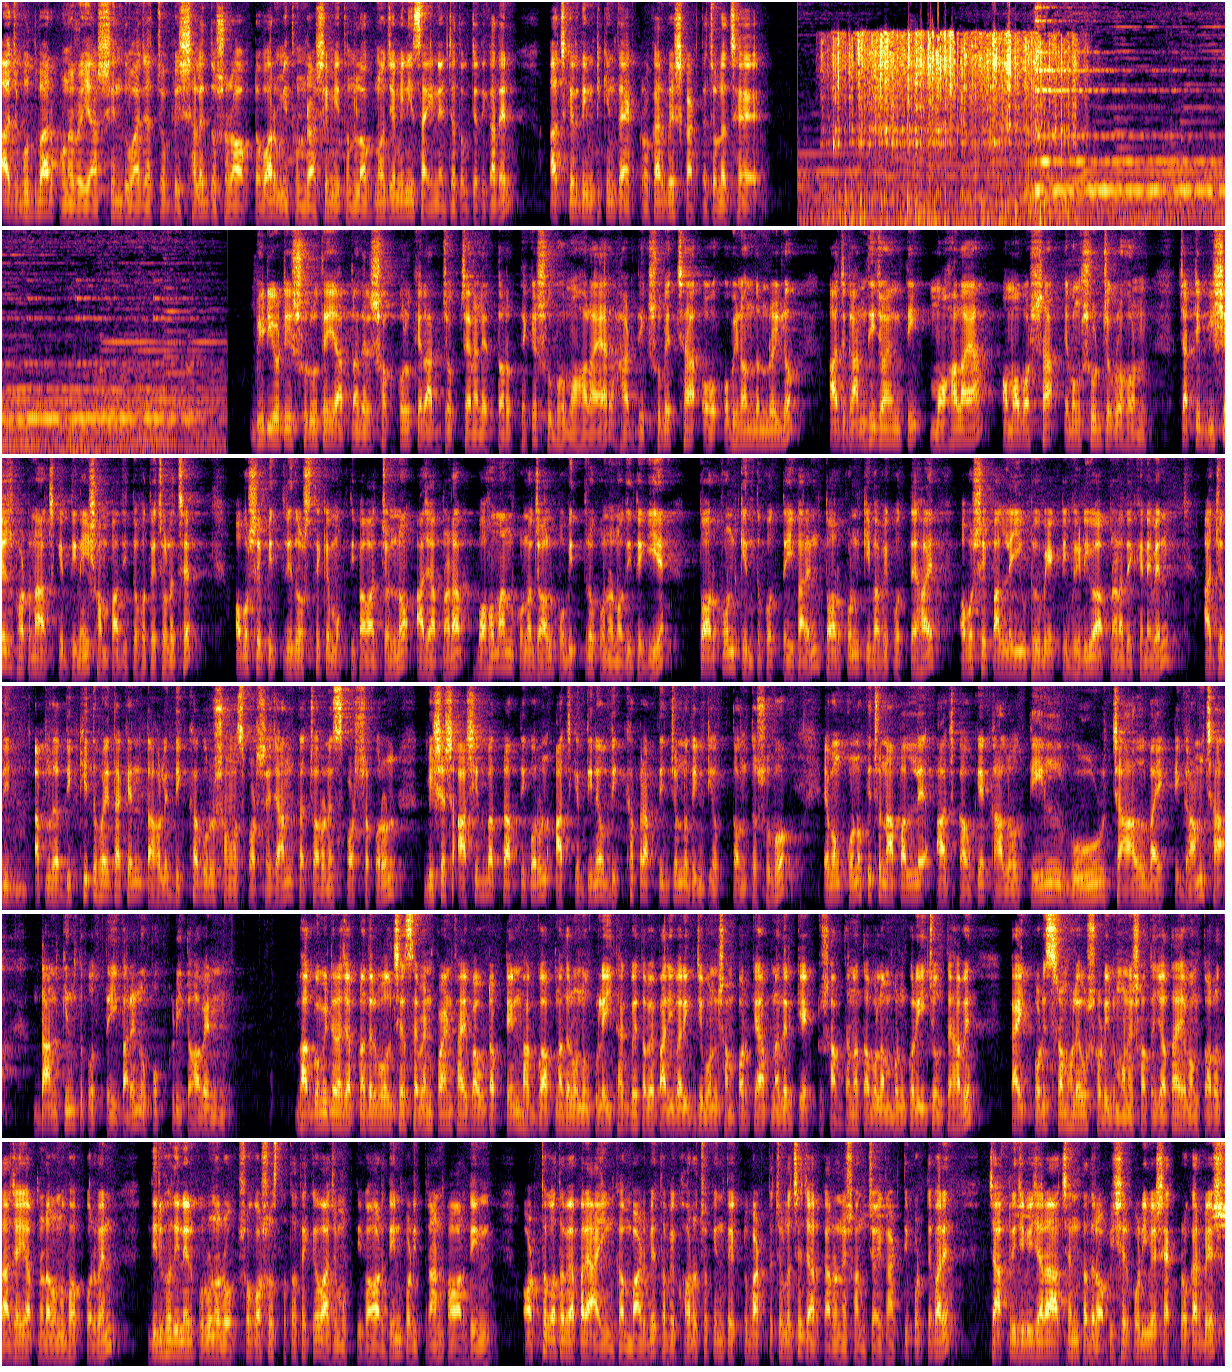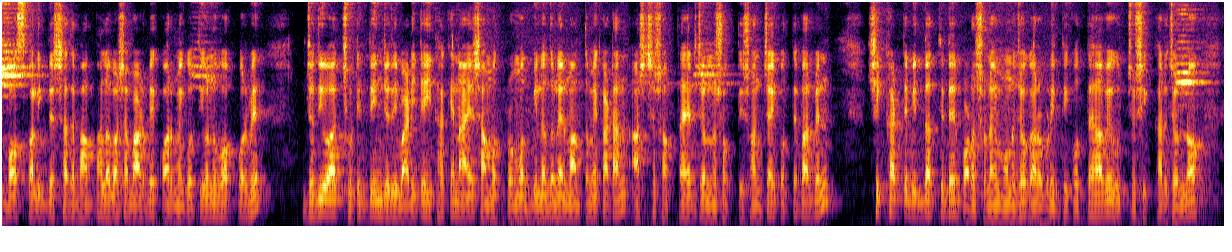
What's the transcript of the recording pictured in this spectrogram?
আজ বুধবার পনেরোই আশ্বিন দু হাজার চব্বিশ সালের দোসরা অক্টোবর মিথুন রাশি, মিথুন লগ্ন, জেমিনি, সাইনের জাতক জাতিকাদের আজকের দিনটি কিন্তু এক প্রকার বেশ কাটতে চলেছে। ভিডিওটির শুরুতেই আপনাদের সকলকে রাজযোগ চ্যানেলের তরফ থেকে শুভ মহালয়ার হার্দিক শুভেচ্ছা ও অভিনন্দন রইল। আজ গান্ধী জয়ন্তী, মহালয়া, অমাবস্যা এবং সূর্যগ্রহণ। চারটি বিশেষ ঘটনা আজকের দিনেই সম্পাদিত হতে চলেছে। অবশ্যই পিতৃদোষ থেকে মুক্তি পাওয়ার জন্য আজ আপনারা বহমান কোনো জল, পবিত্র কোনো নদীতে গিয়ে তর্পণ কিন্তু করতেই পারেন। তর্পণ কীভাবে করতে হয়, অবশ্যই পারলে ইউটিউবে একটি ভিডিও আপনারা দেখে নেবেন। আর যদি আপনারা দীক্ষিত হয়ে থাকেন, তাহলে দীক্ষাগুরু সংস্পর্শে যান, তার চরণে স্পর্শ করুন, বিশেষ আশীর্বাদ প্রাপ্তি করুন। আজকের দিনেও দীক্ষা প্রাপ্তির জন্য দিনটি অত্যন্ত শুভ এবং কোনো কিছু না পারলে আজ কাউকে কালো তিল, গুড়, চাল বা একটি গামছা দান কিন্তু করতেই পারেন, উপকৃত হবেন। ভাগ্য মিটার আজ আপনাদের বলছে seven point five out of ten ভাগ্য আপনাদের অনুকূলেই থাকবে, তবে পারিবারিক জীবন সম্পর্কে আপনাদেরকে একটু সাবধানতা অবলম্বন করেই চলতে হবে। কায়িক পরিশ্রম হলেও শরীর মনে সতেজতা এবং তরতাজাই আপনারা অনুভব করবেন। দীর্ঘদিনের পুরনো রোগশোক অসুস্থতা থেকেও আজ মুক্তি পাওয়ার দিন, পরিত্রাণ পাওয়ার দিন। অর্থগত ব্যাপারে আয় ইনকাম বাড়বে, তবে খরচও কিন্তু একটু বাড়তে চলেছে, যার কারণে সঞ্চয় ঘাটতি পড়তে পারে। চাকরিজীবী যারা আছেন, তাদের অফিসের পরিবেশ এক প্রকার বেশ। বস কলিকদের সাথে ভাব ভালোবাসা বাড়বে, কর্মে গতি অনুভব করবে। যদিও আজ ছুটির দিন যদি বাড়িতেই থাকেন আয়েস আমোদ প্রমোদ বিনোদনের মাধ্যমে কাটান, আসছে সপ্তাহের জন্য শক্তি সঞ্চয় করতে পারবেন। শিক্ষার্থী বিদ্যার্থীদের পড়াশোনায় মনোযোগ আরও বৃদ্ধি করতে হবে উচ্চশিক্ষার জন্য।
